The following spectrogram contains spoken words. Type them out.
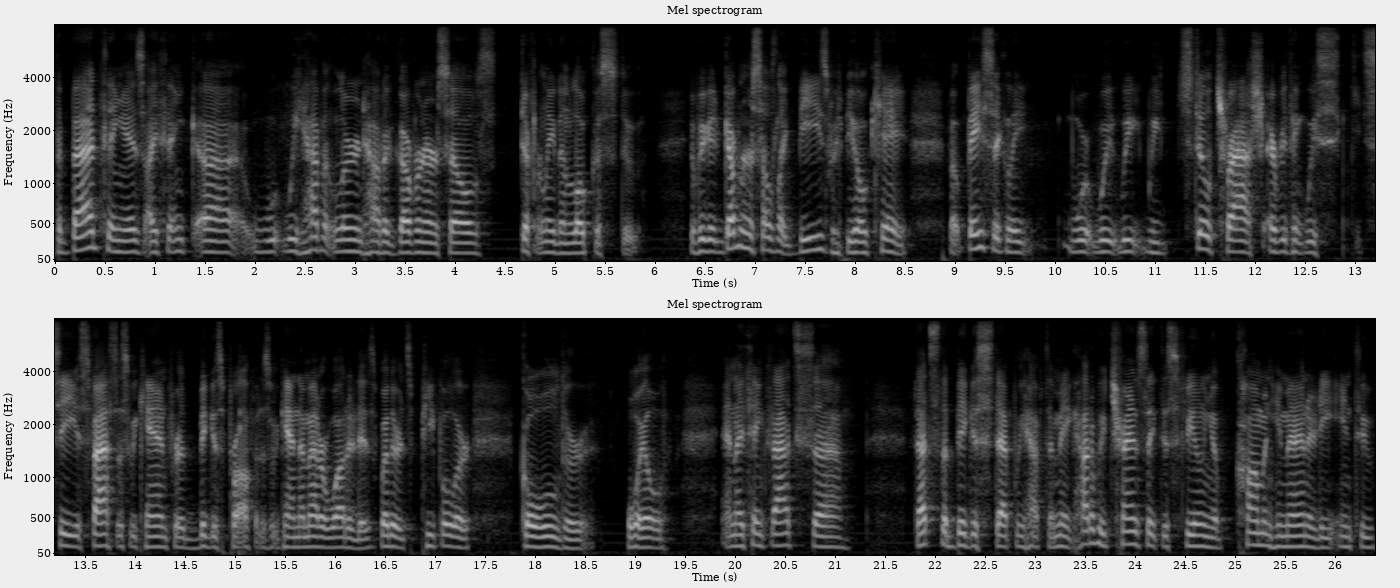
the bad thing is, I think uh, w- we haven't learned how to govern ourselves differently than locusts do. If we could govern ourselves like bees, we'd be okay. But basically, we we, we still trash everything we see as fast as we can for the biggest profit as we can, no matter what it is, whether it's people or gold or oil. And I think that's uh, that's the biggest step we have to make. How do we translate this feeling of common humanity into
